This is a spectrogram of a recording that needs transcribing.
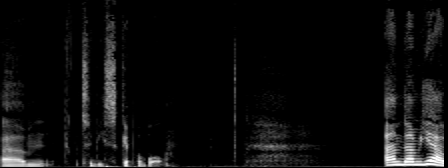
um, to be skippable. And um, yeah,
